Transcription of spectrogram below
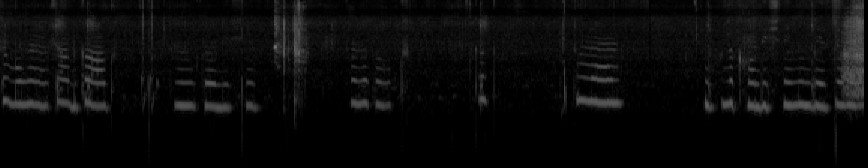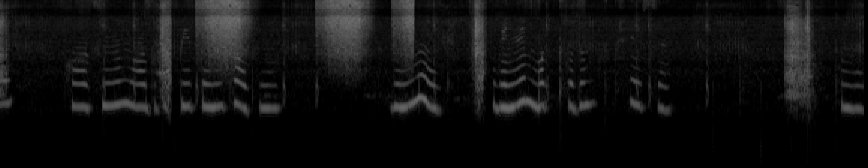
Sabah olmuş abi kalk. Tamam kardeşim. Sen de kalk. Kalk. Tamam. Burada kardeşlerimin bezleri var. Parfümüm var. Burada bir benim parfümüm. Benim o. Benim bak şeyse. Tamam.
